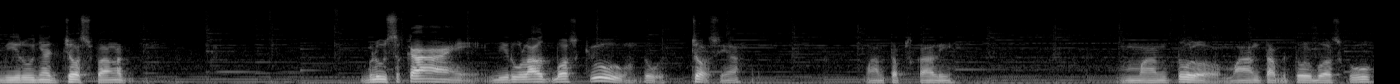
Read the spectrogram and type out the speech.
Birunya jos banget. Blue sky biru laut bosku. Tuh jos ya. Mantap sekali mantul mantap betul bosku.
